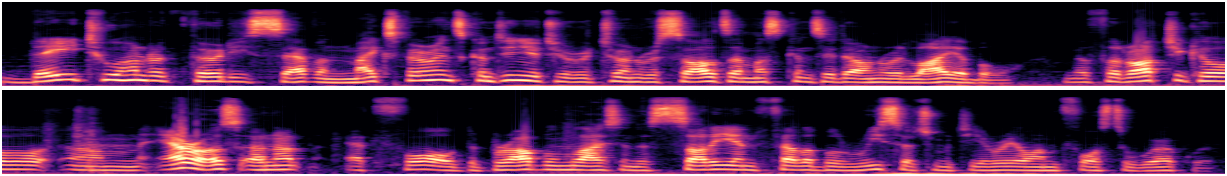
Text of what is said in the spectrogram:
Day 237. My experiments continue to return results I must consider unreliable. Methodological um, errors are not at fault. The problem lies in the shoddy and fallible research material I'm forced to work with.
